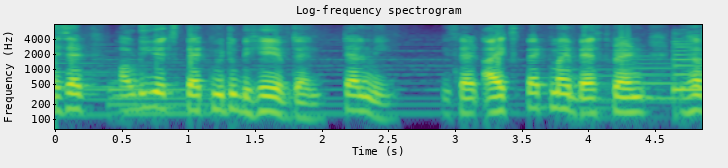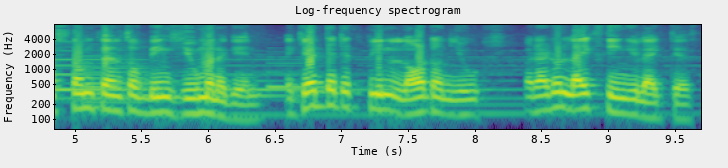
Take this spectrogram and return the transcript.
I said, How do you expect me to behave then? Tell me. He said, I expect my best friend to have some sense of being human again. I get that it's been a lot on you, but I don't like seeing you like this.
